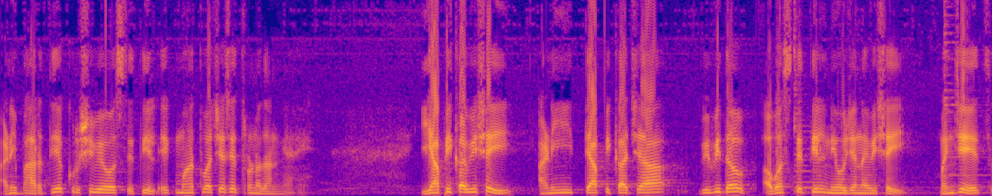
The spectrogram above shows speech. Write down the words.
आणि भारतीय कृषी व्यवस्थेतील एक महत्त्वाचे असे तृणधान्य आहे. या पिकाविषयी आणि त्या पिकाच्या विविध अवस्थेतील नियोजनाविषयी म्हणजेच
